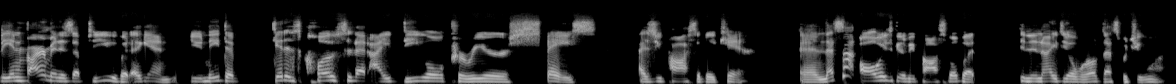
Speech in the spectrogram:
The environment is up to you, but again, you need to get as close to that ideal career space as you possibly can. And that's not always going to be possible, but in an ideal world, that's what you want.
